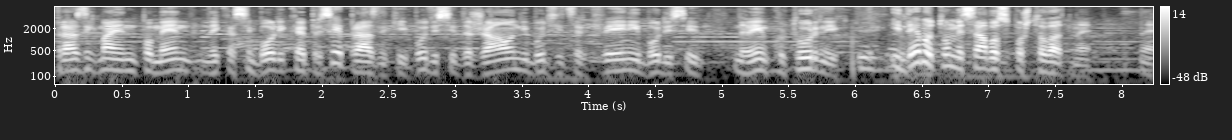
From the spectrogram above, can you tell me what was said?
Praznik ima en pomen, neka simbolika je pri vseh praznikih, bodi si državni, bodi si crkveni, bodi si ne vem, kulturnih. In dajmo to med sabo spoštovati. Ne? Ne?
